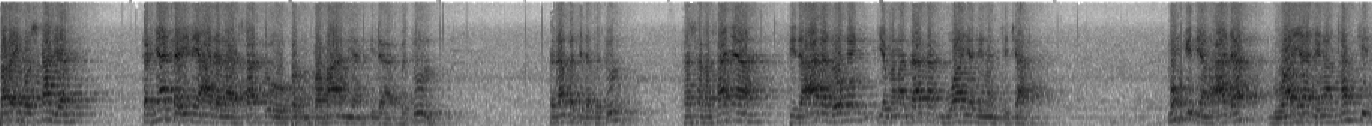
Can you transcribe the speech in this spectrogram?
Para ibu sekalian, ternyata ini adalah satu perumpamaan yang tidak betul. Kenapa tidak betul? Rasa-rasanya tidak ada dongeng yang mengatakan buaya dengan cecah. Mungkin yang ada buaya dengan kancil.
